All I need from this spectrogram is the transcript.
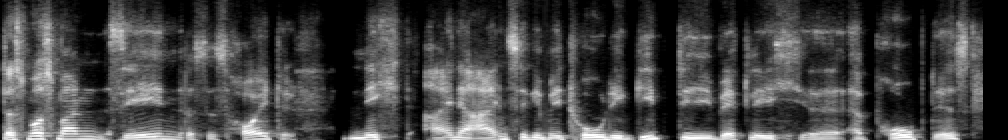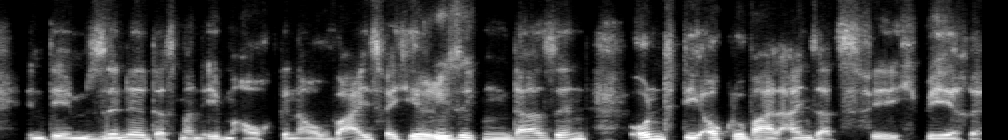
Das muss man sehen, dass es heute nicht eine einzige Methode gibt, die wirklich äh, erprobt ist, in dem Sinne, dass man eben auch genau weiß, welche Risiken da sind und die auch global einsatzfähig wäre.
